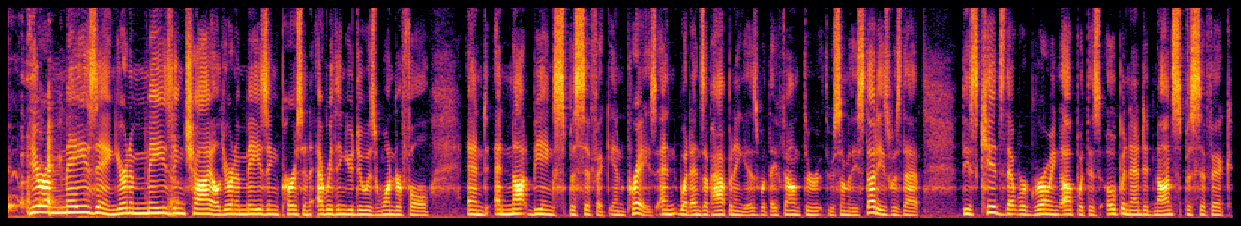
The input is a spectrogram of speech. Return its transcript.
you're amazing. You're an amazing child. You're an amazing person. Everything you do is wonderful, and and not being specific in praise. And what ends up happening is what they found through through some of these studies was that these kids that were growing up with this open-ended, non-specific,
